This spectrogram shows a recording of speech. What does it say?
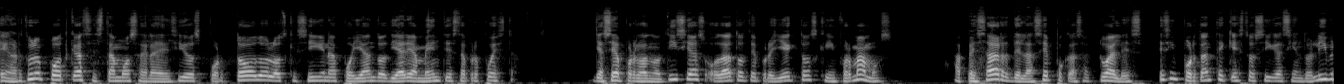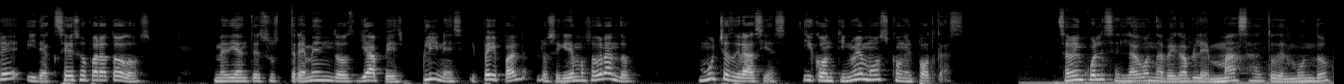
En Arturo Podcast estamos agradecidos por todos los que siguen apoyando diariamente esta propuesta, ya sea por las noticias o datos de proyectos que informamos. A pesar de las épocas actuales, es importante que esto siga siendo libre y de acceso para todos mediante sus tremendos yapes, plines y PayPal, lo seguiremos logrando. Muchas gracias y continuemos con el podcast. ¿Saben cuál es el lago navegable más alto del mundo?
